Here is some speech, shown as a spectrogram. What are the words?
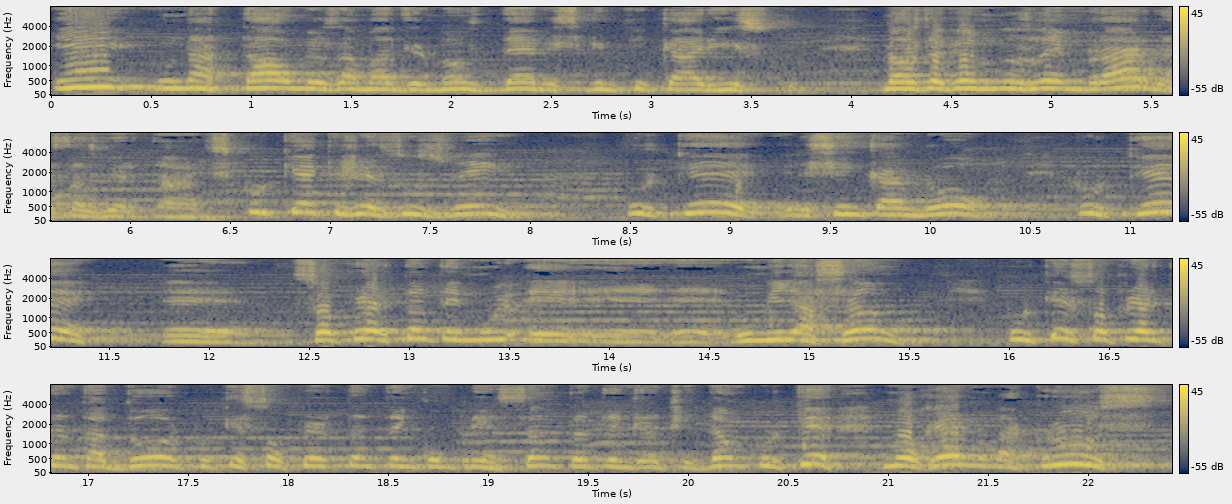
E o Natal, meus amados irmãos, deve significar isto. Nós devemos nos lembrar dessas verdades. Por que é que Jesus veio? Por que ele se encarnou? Por que é, sofrer tanta é, é, é, humilhação? Por que sofrer tanta dor? Por que sofrer tanta incompreensão, tanta ingratidão? Por que morrer numa cruz?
